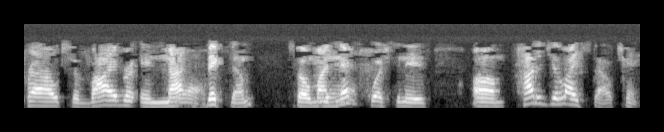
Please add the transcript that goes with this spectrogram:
proud survivor and not victim. So my next question is, um, how did your lifestyle change?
